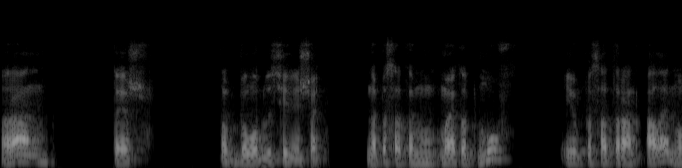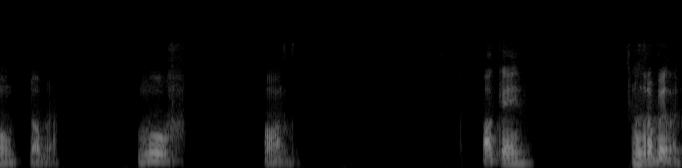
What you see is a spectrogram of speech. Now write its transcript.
run теж ну, було б доцільніше написати метод move і вписати run, але ну добре. Move on. Окей. Зробили.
